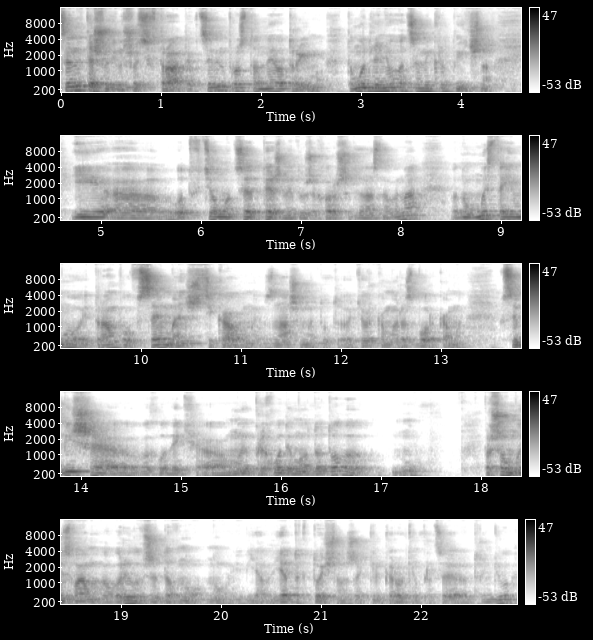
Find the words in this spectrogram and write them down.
це не те, що він щось втратив, це він просто не отримав. Тому для нього це не критично. І е, от в цьому це теж не дуже хороша для нас новина. Ну, ми стаємо і Трампу все менш цікавими з нашими тут тьорками, розборками. Все більше виходить, е, ми приходимо до того, ну. Про що ми з вами говорили вже давно. Ну я, я так точно вже кілька років про це трендю.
